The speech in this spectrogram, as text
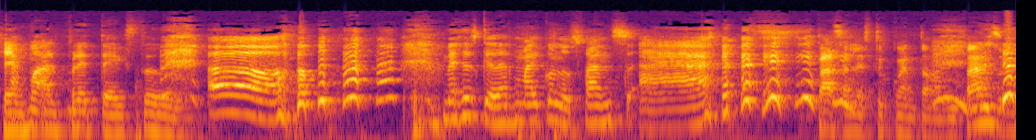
Qué mal pretexto, güey. Oh, me haces quedar mal con los fans. Ah. Pásales tu cuenta a OnlyFans, güey.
